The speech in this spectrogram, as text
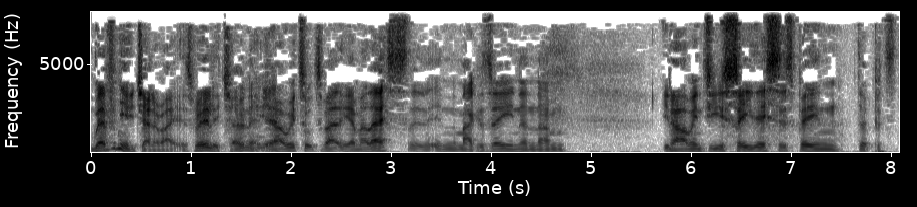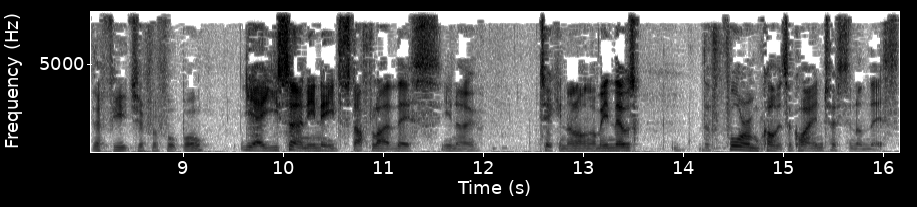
revenue generators, really, isn't it? You Yeah. know, we talked about the MLS in, in the magazine, and um, you know, I mean, do you see this as being the the future for football? Yeah, you certainly need stuff like this, you know, ticking along. I mean, there was the forum comments are quite interesting on this.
